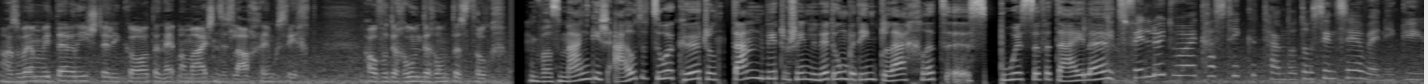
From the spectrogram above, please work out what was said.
Also wenn man mit dieser Einstellung geht, dann hat man meistens ein Lachen im Gesicht. Auch von den Kunden kommt das zurück. Was manchmal auch dazu gehört, und dann wird wahrscheinlich nicht unbedingt gelächelt, äh, das Bussen verteilen. Gibt es viele Leute, die kein Ticket haben oder sind es sehr wenige?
